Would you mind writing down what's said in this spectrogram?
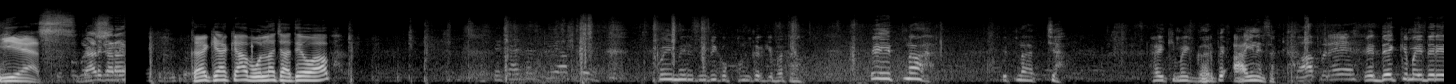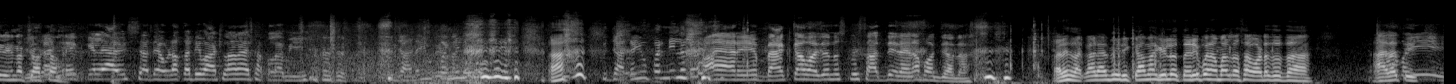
येस करा. काय क्या क्या बोलना चाहते हो आप? कोई मेरी बीबी को फ़ोन करके बताओ. इतना इतना अच्छा है कि मैं घर पे आ ही नहीं सकता। बापरे। ये देख के मैं इधर ही रहना चाहता हूँ। ट्रेक केल्या आयुष्यात एवढा कधी वाटला नाही थकला मी। आ? काय अरे बैग का वजन उसमें साथ दे रहा है ना बहुत ज्यादा। अरे सकाळी आम्ही रिकामा गेलो तरी पण आम्हाला तसा वाटत होता. आला ती.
